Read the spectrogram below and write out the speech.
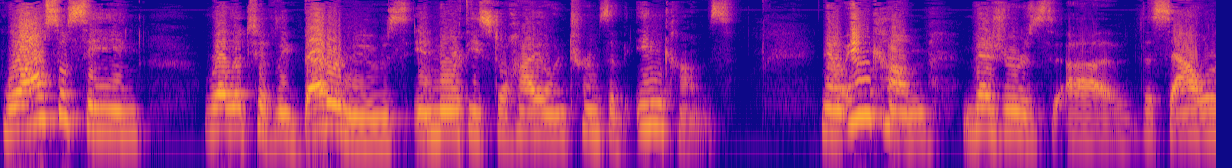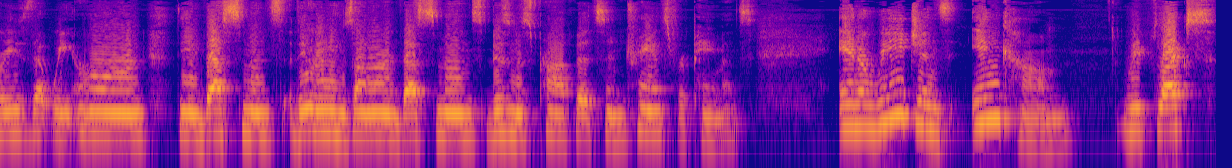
We're also seeing relatively better news in Northeast Ohio in terms of incomes. Now, income measures uh, the salaries that we earn, the investments, the earnings on our investments, business profits, and transfer payments. And a region's income reflects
